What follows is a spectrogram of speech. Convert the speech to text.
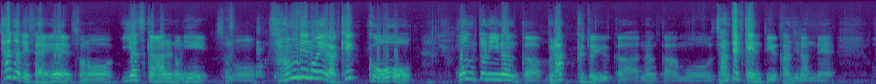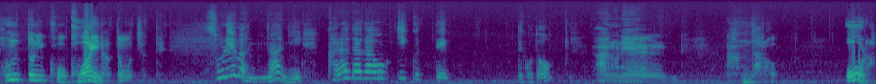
ただでさえその威圧感あるのにそのサムネの絵が結構本当になんかブラックというかなんかもう暫定権っていう感じなんで本当にこう怖いなって思っちゃって。それは何？体が大きくてってこと？あのねなんだろう。オーラ。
